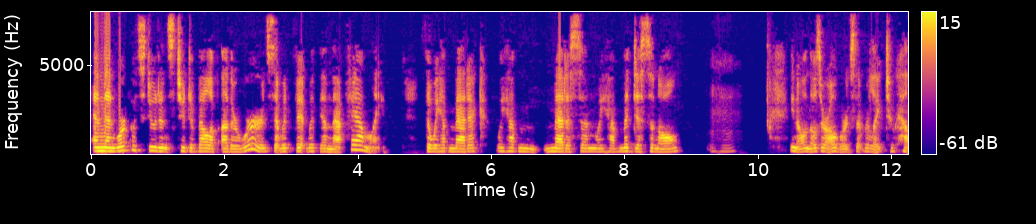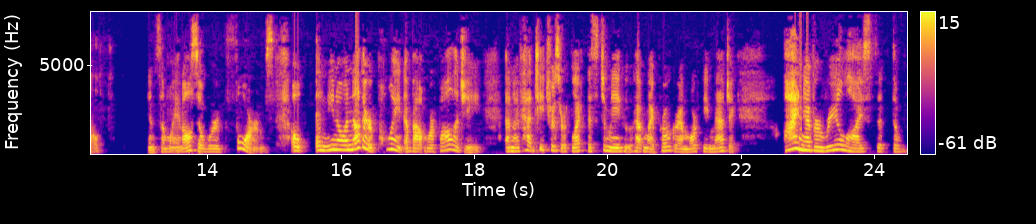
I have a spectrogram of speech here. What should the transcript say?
And then work with students to develop other words that would fit within that family. So we have medic, we have medicine, we have medicinal. Mm-hmm. You know, and those are all words that relate to health in some way, and also word forms. Oh, and you know, another point about morphology, and I've had teachers reflect this to me who have my program, Morpheme Magic. I never realized that the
